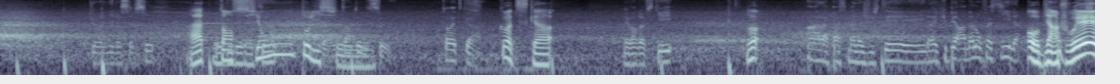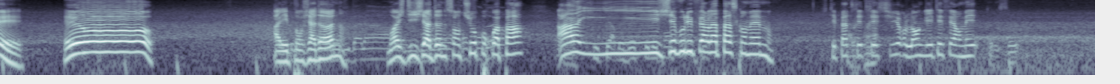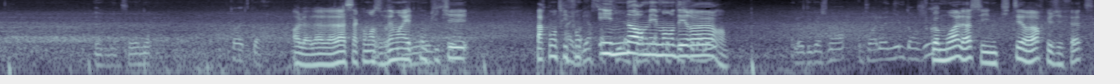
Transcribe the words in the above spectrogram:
Attention Tolisso. Kotska. Lewandowski. Oh. Ah, la passe mal ajustée. Il récupère un ballon facile. Oh bien joué Et oh Allez pour Jadon. Moi je dis Jadon Sancho, pourquoi pas? Ah, il- j'ai voulu faire la passe quand même. J'étais pas très très sûr, l'angle était fermé. Oh là là là là, ça commence vraiment à être compliqué. Par contre, ils Ah, font énormément d'erreurs. Le dégagement pour éloigner le danger. Comme moi là, c'est une petite erreur que j'ai faite.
